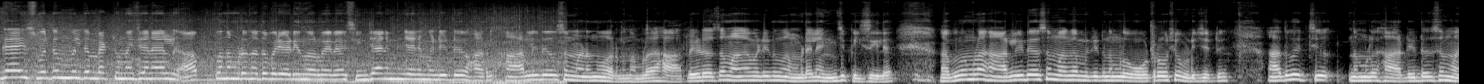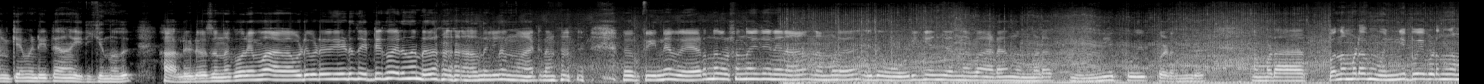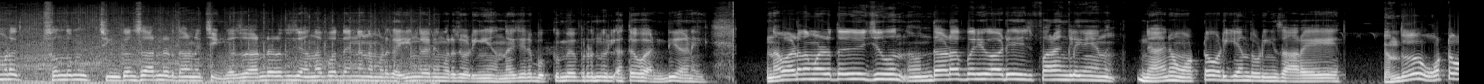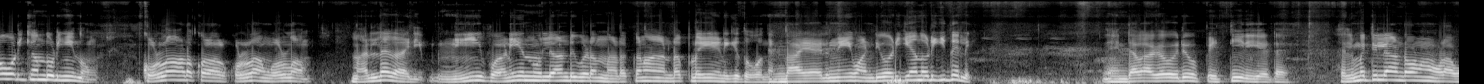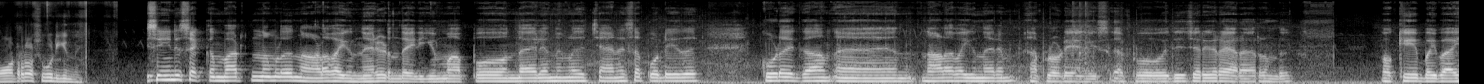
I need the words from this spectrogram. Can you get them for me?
Guys welcome welcome back to my channel അപ്പോൾ നമ്മുടെ ഇന്നത്തെ പരിപാടി എന്ന് പറഞ്ഞു കഴിഞ്ഞാൽ ചിഞ്ചാനും പിഞ്ചാനും വേണ്ടിയിട്ട് ഹാർലി ദിവസം വേണമെന്ന് പറഞ്ഞു. നമ്മൾ ഹാർലി ദിവസം വാങ്ങാൻ വേണ്ടിയിട്ട് നമ്മുടെ ലഞ്ച് അഞ്ച് പൈസ അപ്പോൾ നമ്മൾ ഹാർലി ദിവസം വാങ്ങാൻ വേണ്ടിയിട്ട് നമ്മൾ ഓട്ടോ ഷോ പിടിച്ചിട്ട് അത് വെച്ച് നമ്മൾ ഹാർലി ദിവസം വാങ്ങിക്കാൻ വേണ്ടിയിട്ടാണ് ഇരിക്കുന്നത്. ഹാർലി ദിവസം എന്നൊക്കെ പറയുമ്പോൾ അവിടെ ഇവിടെ വീട് തെറ്റൊക്കെ വരുന്നുണ്ട്. അതെങ്കിലും മാറ്റണം. പിന്നെ വേറൊന്ന് പ്രശ്നം എന്ന് വെച്ച് കഴിഞ്ഞാൽ നമ്മൾ ഇത് ഓടിക്കാൻ ചെന്ന പാടാണ് നമ്മുടെ മുന്നിൽ പോയി പെടുന്നത്. നമ്മുടെ ഇപ്പം നമ്മുടെ മുന്നിൽ പോയി ഇവിടുന്ന് നമ്മുടെ സ്വന്തം ചിങ്കൻ സാറിന്റെ അടുത്താണ്. ചിങ്കൻ സാറിന്റെ അടുത്ത് ചെന്നപ്പോൾ തന്നെ നമ്മുടെ കൈയും കാര്യം മറിച്ച് തുടങ്ങി എന്ന് വെച്ചാൽ ബുക്കും പേപ്പറൊന്നും ഇല്ലാത്ത വണ്ടിയാണ്. എന്നാ പാടെ നമ്മുടെ അടുത്ത് ചോദിച്ചു എന്താടാ പരിപാടി? പറങ്കിളിങ്ങന്ന് ഞാൻ ഓട്ടോ ഓടിക്കാൻ തുടങ്ങി സാറേ. എന്ത്? ഓട്ടോ ഓടിക്കാൻ തുടങ്ങിയെന്നോ? കൊള്ളാം കൊള്ളാം കൊള്ളാം കൊള്ളാം. നല്ല കാര്യം. നീ പണിയൊന്നും ഇല്ലാണ്ട് ഇവിടെ നടക്കണ കണ്ടപ്പോഴേ എനിക്ക് തോന്നി. എന്തായാലും നീ വണ്ടി ഓടിക്കാൻ തുടങ്ങിയതല്ലേ എന്റെ വക ഒരു പെറ്റിയിരിക്കട്ടെ ഹെൽമെറ്റ് ഇല്ലാണ്ടോ വാട്ടർ വാഷ് കുടിക്കുന്നത് ഇതിന്റെ സെക്കൻഡ് പാർട്ട് നമ്മൾ നാളെ വൈകുന്നേരം ഇടുന്നതായിരിക്കും. അപ്പോൾ എന്തായാലും നിങ്ങൾ ചാനൽ സപ്പോർട്ട് ചെയ്ത് കൂടെ വെക്കാം നാളെ വൈകുന്നേരം അപ്ലോഡ് ചെയ്യാം ഗൈസ് അപ്പോൾ ഇത് റയർ ഉണ്ട്. Okay bye bye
